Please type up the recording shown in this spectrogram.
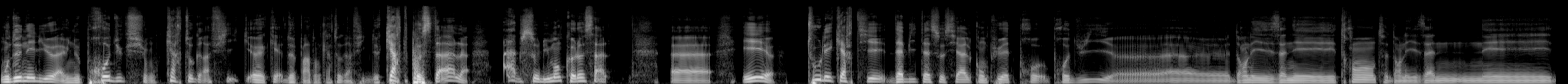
ont donné lieu à une production cartographique, euh, de, pardon, cartographique, de cartes postales absolument colossale. et tous les quartiers d'habitat social qui ont pu être produits euh, euh, dans les années 30, dans les années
